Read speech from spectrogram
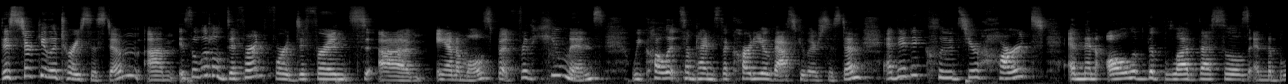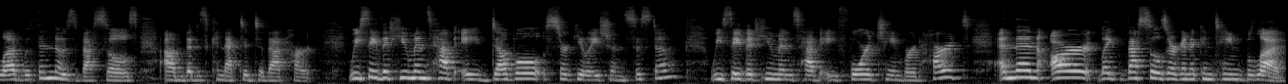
this circulatory system um, is a little different for different um, animals, but for humans, we call it sometimes the cardiovascular system, and it includes your heart and then all of the blood vessels and the blood within those vessels um, that is connected to that heart. We say that humans have a double circulation system. We say that humans have a four chambered heart, and then our like vessels are going to contain blood,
